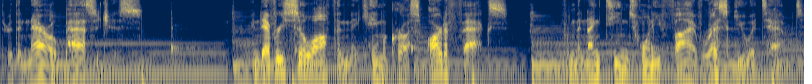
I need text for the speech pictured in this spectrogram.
through the narrow passages. And every so often they came across artifacts from the 1925 rescue attempt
